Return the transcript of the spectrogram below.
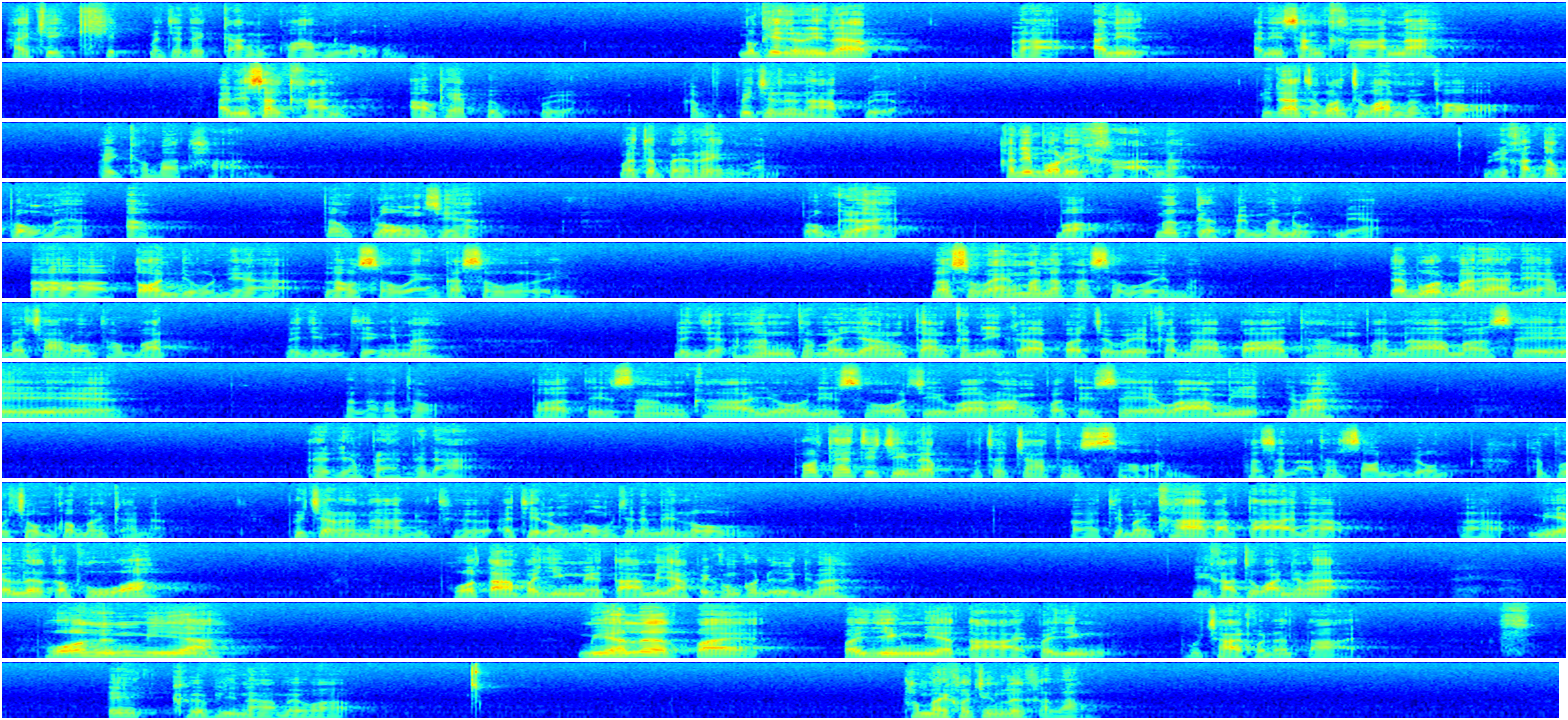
ให้คิดคิดๆมันจะได้กันความหลง เมื่อคิดอย่างนี้แล้วนะอันนี้อันนี้สังขารนะ อันนี้สังขารเอาแค่เปลือกเปลือกเขาพิจารณาเปลือก พิจารณาทุกวันทุกวันมันก็เป็นกรรมฐานไม่ต้องไปเร่งมันคราวนี้บริขารล่ะ บริขารต้องปรงไหมฮะอ้าวต้องปรงสิฮะปรงคืออะไรบอกเมื่อเกิดเป็นมนุษย์เนี่ยอตอนอยู่เนี่ยเราแสวงก็เสวย เราแสวงมันแล้วก็เสวยมัน แต่บวชมาแล้วเนี่ยเมื่อเช้าลงทำวัดได้ยินเสียงนี้ไหมได้ยินหันธรรมยังตังคณิกาปัจเจเวคณาปาทั้งพนามาเซแล้วเราก็ต้อง ปฏิสังขาโยนิโสจิวรัง ปฏิเสวามิใช่ไหมแต่ยังแปลไม่ได้ เพราะแท้ที่จริงแล้วพุทธเจ้าท่านสอนศาสนาท่านสอนโยมท่านผู้ชมก็เหมือนกันอะพิจารณาดูเถอะไอ้ที่หลงหลงๆจะได้ไม่หลงเอ่อที่มันฆ่ากันตายนะอะเมียเลิกกับผัว ผัวตามไปยิงเมียตายไม่อยากเป็นของคนอื่นใช่ไหมมีข่าวทุกวันใช่ไหมใช่ครับผัวหึงเมีย เมียเลิกไปไปยิงเมียตาย ไปยิงผู้ชายคนนั้นตาย เอ๊ะเคยพิจารณาไหมว่าทำไมเขาจึงเลิกกับเรา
